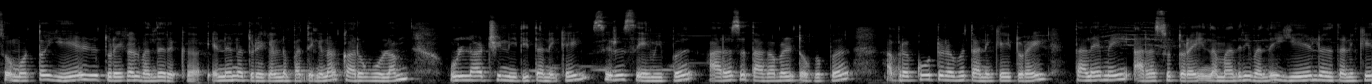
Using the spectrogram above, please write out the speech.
ஸோ மொத்தம் ஏழு துறைகள் வந்து இருக்குது என்னென்ன துறைகள்னு பார்த்திங்கன்னா கருவூலம் உள்ளாட்சி நிதி தணிக்கை சிறு சேமிப்பு அரசு தகவல் தொகுப்பு அப்புறம் கூட்டுறவு தணிக்கை துறை தலைமை அரசு துறை. இந்த மாதிரி வந்து ஏழு தணிக்கை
